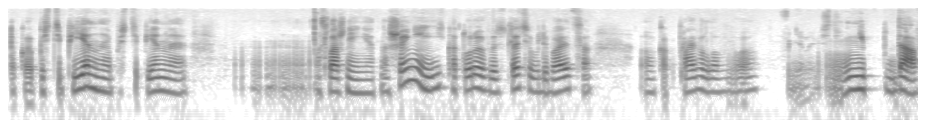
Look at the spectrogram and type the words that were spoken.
такая постепенная, постепенная осложнение отношений, и которое в результате выливается, э, как правило, в, в ненависть. Не, да,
